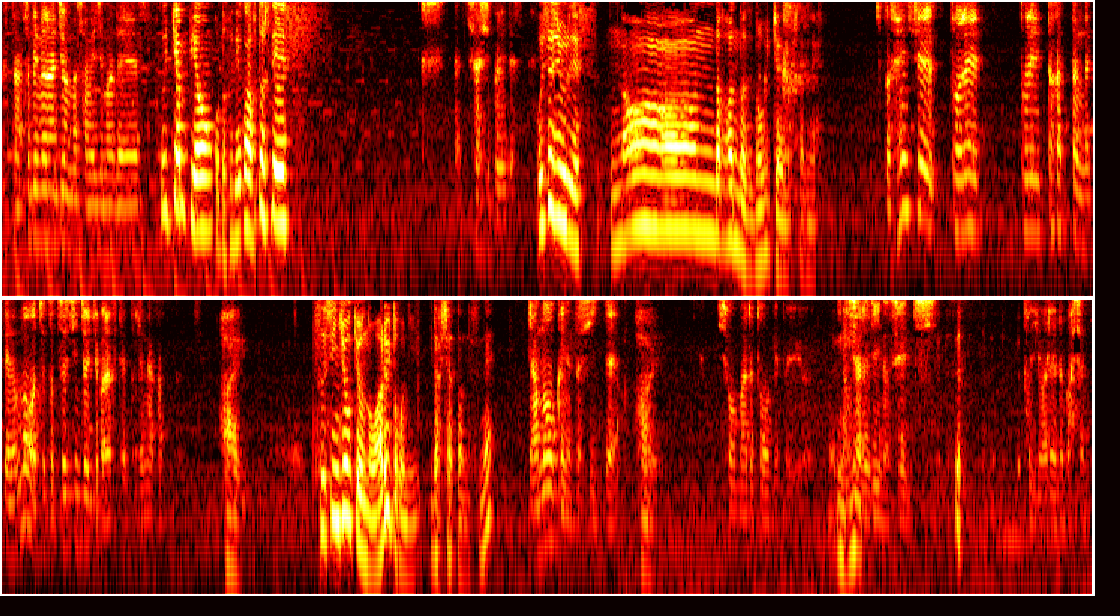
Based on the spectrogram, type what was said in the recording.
アマゾンプロダクツ遊びのラジオの鮫島です。ふーチャンピオンこと筆川太です。久しぶりです。お久しぶりです。なんだかんだで伸びちゃいましたね。ちょっと先週撮れ、撮りたかったんだけども、ちょっと通信状況悪くて撮れなかったんですよ。はい。通信状況の悪いところにいらっしゃったんですね。山奥に私いて、は小丸峠という、シャル D の聖地と言われる場所に、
